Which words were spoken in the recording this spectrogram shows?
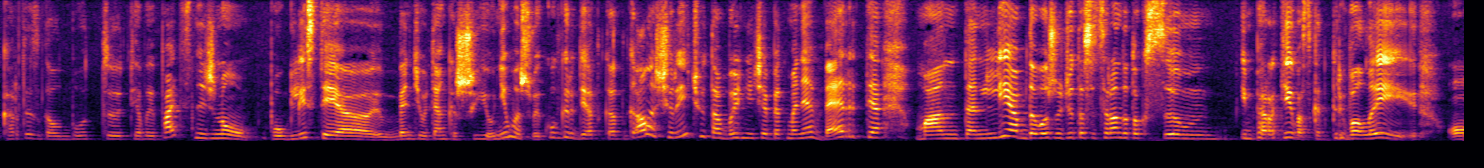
kartais galbūt tėvai patys, nežinau, paauglystėje, bent jau tenka iš jaunimo, iš vaikų girdėt, kad gal aš ir eičiau į tą bažnyčią, bet mane vertė, man ten liepdavo, žodžiu, tas atsiranda toks um, imperatyvas, kad privalai, o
